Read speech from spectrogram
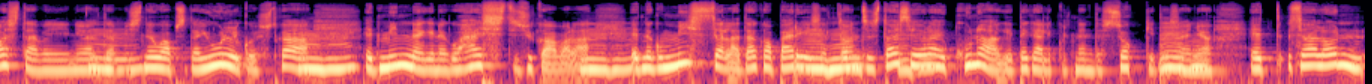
aste või nii-öelda mm., mis nõuab seda julgust ka mm, -hmm. et minnagi nagu hästi sügavale mm, -hmm. et nagu mis selle taga päriselt mm -hmm. on, sest asi mm -hmm. ei ole ju kunagi tegelikult nendes sokkides mm, -hmm. on ju. et seal on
